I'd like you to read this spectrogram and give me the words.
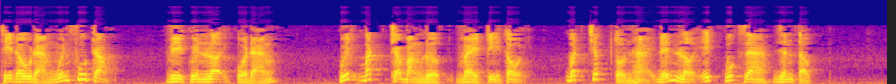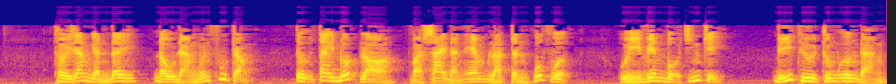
thì đầu đảng Nguyễn Phú Trọng, vì quyền lợi của đảng, quyết bắt cho bằng được về trị tội, bất chấp tổn hại đến lợi ích quốc gia, dân tộc. Thời gian gần đây, đầu đảng Nguyễn Phú Trọng tự tay đốt lò và sai đàn em là Trần Quốc Vượng, Ủy viên Bộ Chính trị, Bí thư Trung ương Đảng,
